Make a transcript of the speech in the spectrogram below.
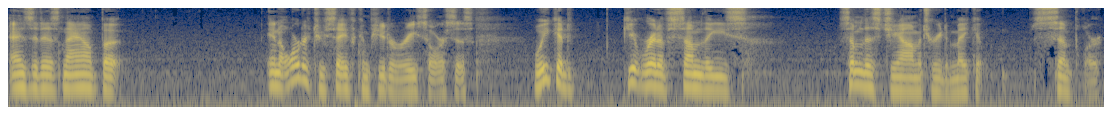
as it is now but in order to save computer resources, we could get rid of some of these, some of this geometry to make it simpler,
